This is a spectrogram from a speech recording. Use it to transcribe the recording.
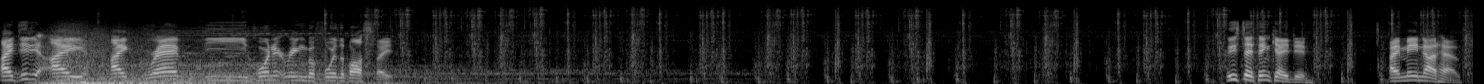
I did I I grabbed the Hornet Ring before the boss fight. At least I think I did. I may not have.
